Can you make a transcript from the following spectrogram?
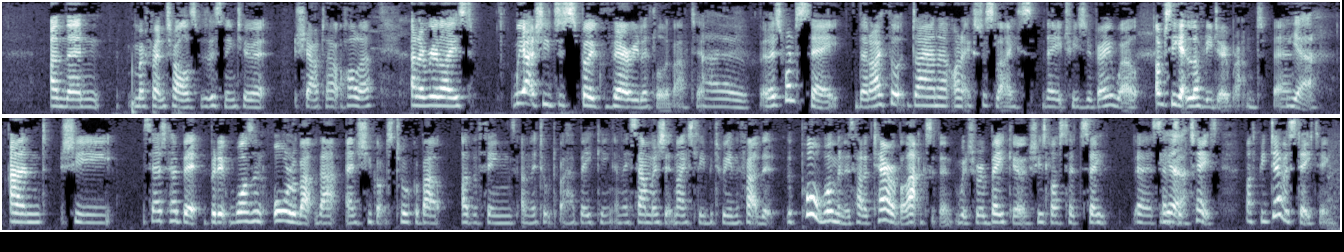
And then my friend Charles was listening to it, shout out, holla. And I realised we actually just spoke very little about it. Oh. But I just want to say that I thought Diana on Extra Slice, they treated her very well. Obviously, you get lovely Jo Brand there. Yeah. And she said her bit, but it wasn't all about that. And she got to talk about other things, and they talked about her baking, and they sandwiched it nicely between the fact that the poor woman has had a terrible accident, which for a baker, she's lost her sa- uh, sense Yeah. of taste. Must be devastating.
